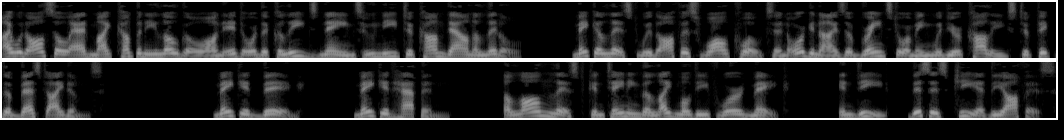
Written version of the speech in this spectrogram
I would also add my company logo on it or the colleagues' names who need to calm down a little. Make a list with office wall quotes and organize a brainstorming with your colleagues to pick the best items. Make it big. Make it happen. A long list containing the leitmotif word make. Indeed, this is key at the office.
